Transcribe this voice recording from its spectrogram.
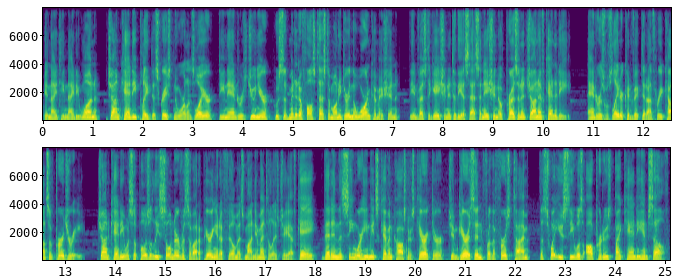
in 1991, John Candy played disgraced New Orleans lawyer Dean Andrews Jr., who submitted a false testimony during the Warren Commission, the investigation into the assassination of President John F. Kennedy. Andrews was later convicted on three counts of perjury. John Candy was supposedly so nervous about appearing in a film as monumental as JFK that in the scene where he meets Kevin Costner's character, Jim Garrison, for the first time, the sweat you see was all produced by Candy himself.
